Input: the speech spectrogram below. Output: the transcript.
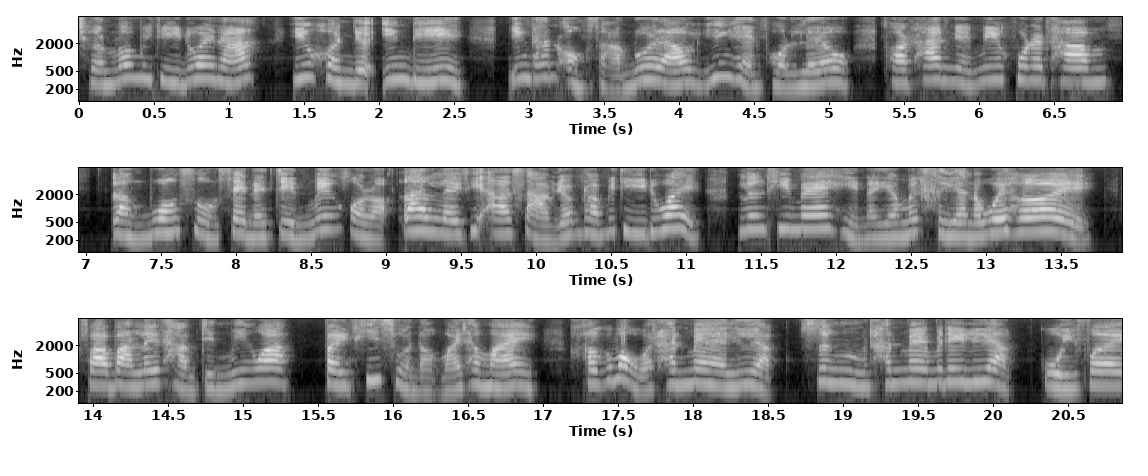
เชิญร่วมพิธีด้วยนะ ยิ่งคนเยอะยิ่งดี ยิ่งท่านอ่องสามด้วยแล้ว ยิ่งเห็นผลเร็ว พอท่านเนี่ยมีคุณธรรมหลังบวงสรวงเสร็จในจินมิ่งหัวเราะลั่นเลยที่อาสามยอมทำพิธีด้วย เรื่องที่แม่เห็นนะยังไม่เคลียร์นะเว้ยเฮ้ยฟาบานเลยถามจินมิ่งว่า ไปที่สวนดอกไม้ทำไม เขาก็บอกว่าท่านแม่เรียก ซึ่งท่านแม่ไม่ได้เรียก กุยเฟย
